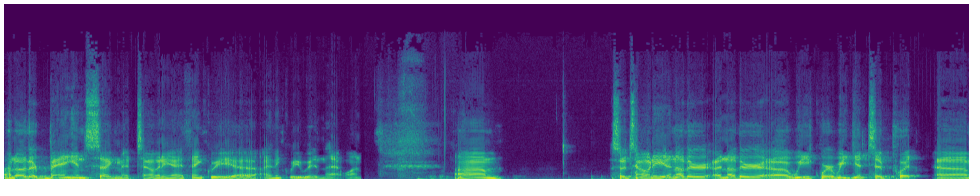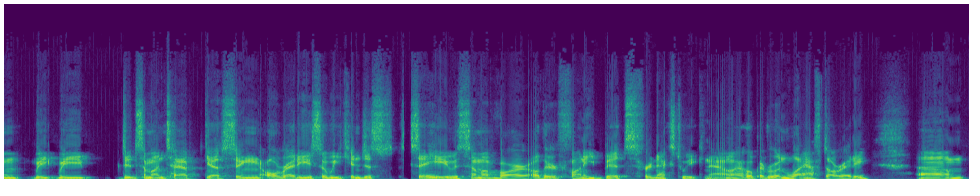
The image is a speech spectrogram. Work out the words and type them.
Another banging segment, Tony. I think we, uh, I think we win that one. Um, so Tony, another another uh, week where we get to put um, we we did some Untappd guessing already, so we can just save some of our other funny bits for next week. Now, I hope everyone laughed already. Um,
